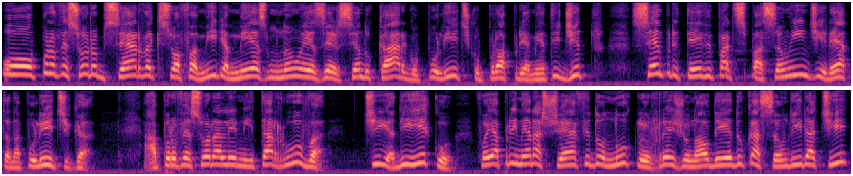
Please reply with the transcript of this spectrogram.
O professor observa que sua família, mesmo não exercendo cargo político propriamente dito, sempre teve participação indireta na política. A professora Lenita Ruva, tia de Ico, foi a primeira chefe do Núcleo Regional de Educação de Irati,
